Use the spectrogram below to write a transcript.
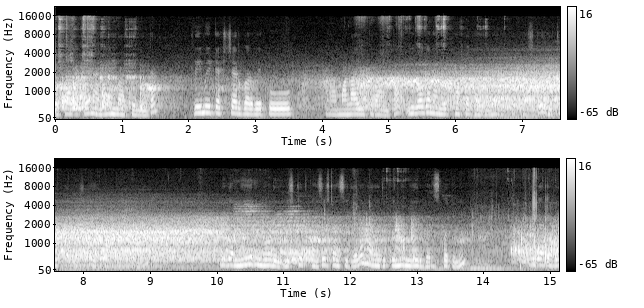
ಗೊತ್ತಾಗುತ್ತೆ ನಾನೇನು ಮಾಡ್ತೀನಿ ಅಂತ. ಕ್ರೀಮಿ ಟೆಕ್ಸ್ಚರ್ ಬರಬೇಕು ಮಲಾಯಿ ಥರ ಅಂತ. ಇವಾಗ ನಾನು ಉಪ್ಪು ಹಾಕೋತಾ ಇದ್ದೀನಿ. ಫಸ್ಟು ರುಚಿ ತಕ್ಕಷ್ಟು ಉಪ್ಪು ಈಗ ನೀರು ನೋಡಿ ಇಷ್ಟು ಕನ್ಸಿಸ್ಟೆನ್ಸಿ ಇದೆಯಲ್ಲ, ನಾನು ಇದಕ್ಕೆ ಇನ್ನೂ ನೀರು ಬೆರೆಸ್ಕೊತೀನಿ. ಈಗ ನೋಡಿ,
